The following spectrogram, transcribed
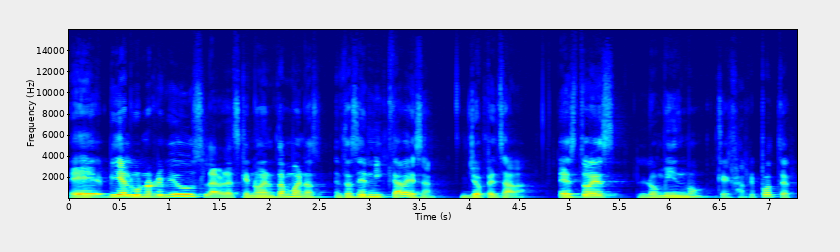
eh, vi algunos reviews, la verdad es que no eran tan buenos, entonces en mi cabeza yo pensaba, esto es lo mismo que Harry Potter,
